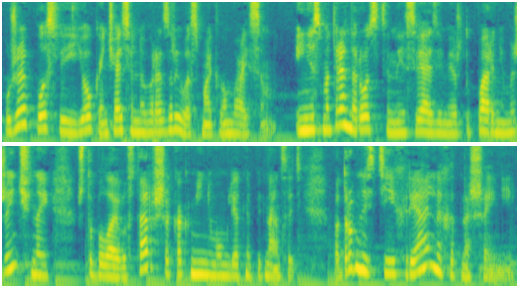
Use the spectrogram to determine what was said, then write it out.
уже после ее окончательного разрыва с Майклом Вайсом. И несмотря на родственные связи между парнем и женщиной, что была его старше как минимум лет на 15, подробности их реальных отношений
